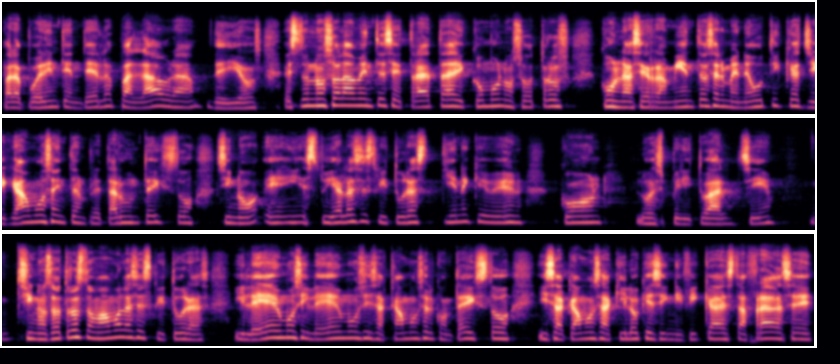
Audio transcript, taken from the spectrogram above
para poder entender la palabra de Dios. Esto no solamente se trata de cómo nosotros con las herramientas hermenéuticas llegamos a interpretar un texto, sino eh, estudiar las escrituras tiene que ver con lo espiritual, ¿sí? Si nosotros tomamos las escrituras y leemos y leemos y sacamos el contexto y sacamos aquí lo que significa esta frase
